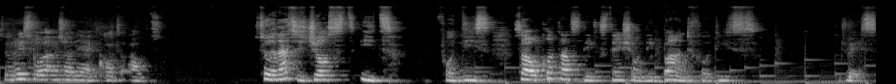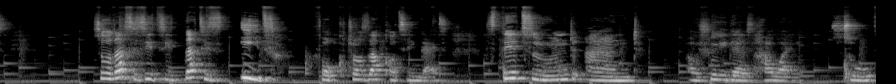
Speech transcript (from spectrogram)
So this one actually I cut out. So that is just it for this. So I'll cut out the extension, the band for this dress. So that is it. That is it for trouser cutting, guys. Stay tuned and I'll show you guys how I sew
